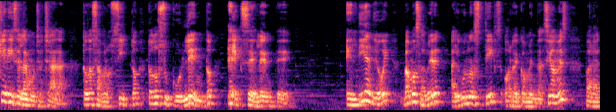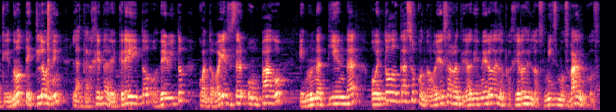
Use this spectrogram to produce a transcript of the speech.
¿Qué dice la muchachada? Todo sabrosito, todo suculento, excelente. El día de hoy vamos a ver algunos tips o recomendaciones para que no te clonen la tarjeta de crédito o débito cuando vayas a hacer un pago en una tienda o en todo caso cuando vayas a retirar dinero de los cajeros de los mismos bancos.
